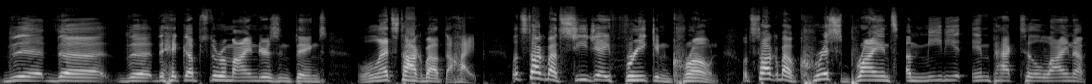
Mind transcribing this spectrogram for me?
the the the the hiccups, the reminders, and things. Let's talk about the hype. Let's talk about CJ freaking Cron. Let's talk about Kris Bryant's immediate impact to the lineup.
